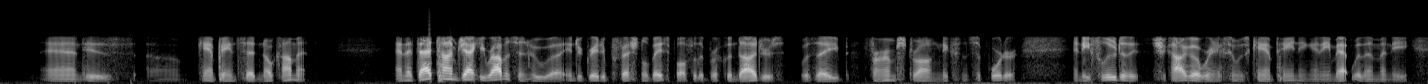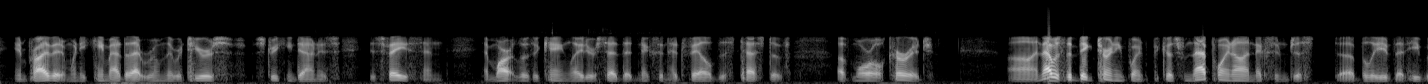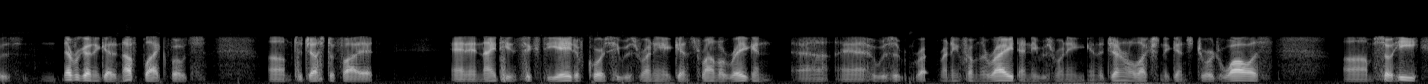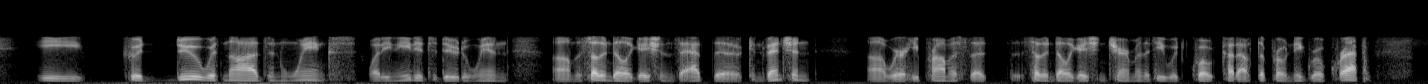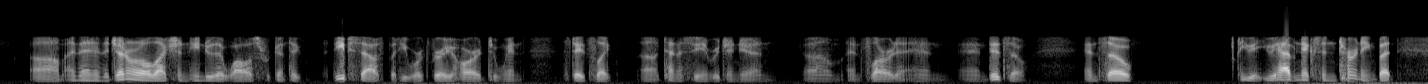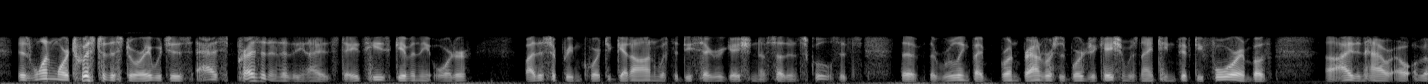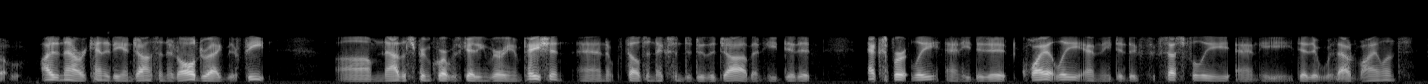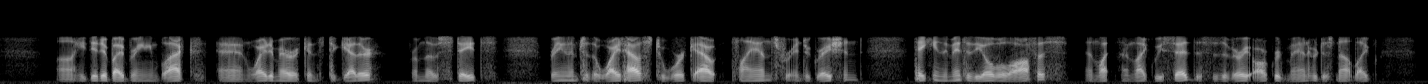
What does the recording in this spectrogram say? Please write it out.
and his uh, campaign said no comment. And at that time, Jackie Robinson, who uh, integrated professional baseball for the Brooklyn Dodgers, was a firm, strong Nixon supporter. And he flew to Chicago where Nixon was campaigning, and he met with him, and he in private. And when he came out of that room, there were tears streaking down his his face. And and Martin Luther King later said that Nixon had failed this test of of moral courage. Uh, and that was the big turning point because from that point on, Nixon just uh, believed that he was never going to get enough black votes um, to justify it. And in 1968, of course, he was running against Ronald Reagan, uh, uh, who was uh, running from the right, and he was running in the general election against George Wallace. Um, so he he could do with nods and winks what he needed to do to win um, the Southern delegations at the convention, uh, where he promised that the Southern delegation chairman that he would quote cut out the pro-Negro crap. Um, and then in the general election, he knew that Wallace was going to take the Deep South, but he worked very hard to win states like uh, Tennessee and Virginia and um, and Florida, and and did so. And so you you have Nixon turning, but there's one more twist to the story, which is as president of the United States, he's given the order by the Supreme Court to get on with the desegregation of Southern schools. It's the the ruling by Brown versus Board of Education was 1954, and both uh, Eisenhower, uh, Eisenhower, Kennedy, and Johnson had all dragged their feet. Um, now the Supreme Court was getting very impatient, and it fell to Nixon to do the job, and he did it expertly, and he did it quietly, and he did it successfully, and he did it without violence. Uh, he did it by bringing black and white Americans together from those states, bringing them to the White House to work out plans for integration, taking them into the Oval Office, and, li- and like we said, this is a very awkward man who does not like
